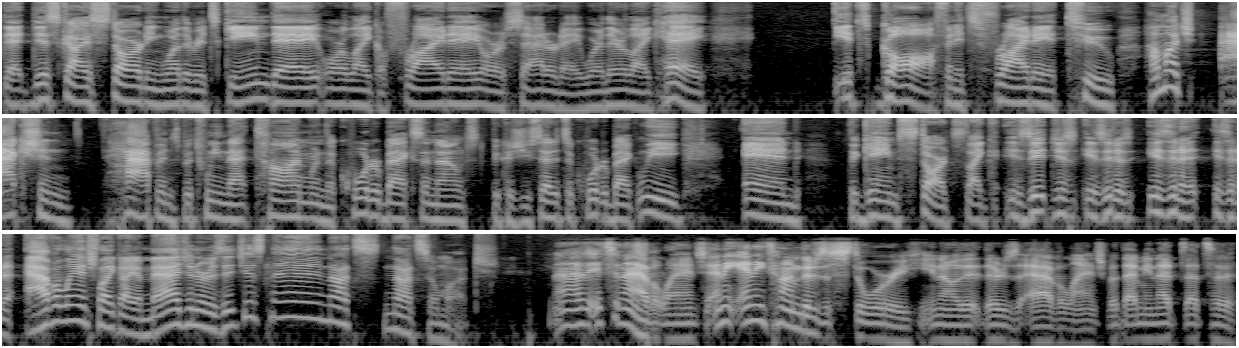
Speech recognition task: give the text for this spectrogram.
that this guy's starting, whether it's game day or like a Friday or a Saturday, where they're like, hey, it's Goff and it's Friday at 2, how much action happens between that time when the quarterback's announced because you said it's a quarterback league and the game starts like is it just is it a, is it a, is it an avalanche like I imagine or is it just eh, not not so much Nah, it's an avalanche. Any anytime there's a story, you know, there's avalanche. But I mean, that that's a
